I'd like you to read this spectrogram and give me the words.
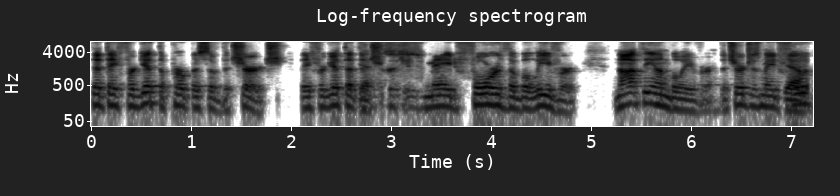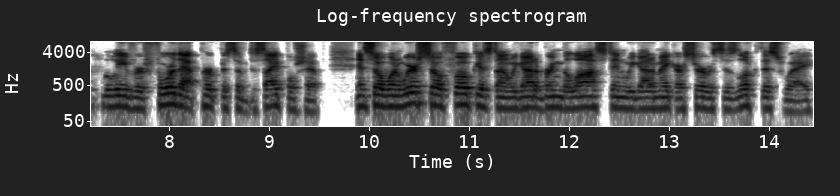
that they forget the purpose of the church they forget that the yes. church is made for the believer not the unbeliever. The church is made for yeah. the believer for that purpose of discipleship. And so when we're so focused on we got to bring the lost in, we got to make our services look this way,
